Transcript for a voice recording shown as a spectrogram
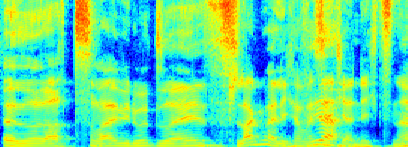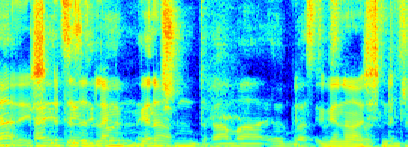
also nach zwei Minuten so, ey, es ist langweilig, aber es Ja. sieht ja nichts, ne? Ja, Schnitte 10 sind lang, genau. Action, Drama, irgendwas. Genau, Schnitte,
